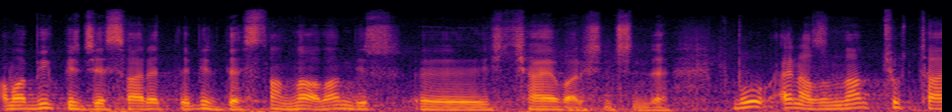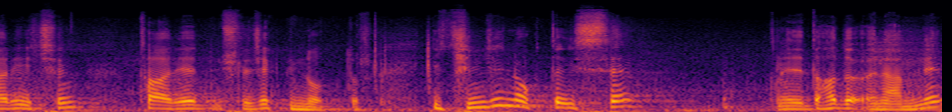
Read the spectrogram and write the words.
ama büyük bir cesaretle bir destanla alan bir e, hikaye var işin içinde. Bu en azından Türk tarihi için tarihe düşülecek bir nottur. İkinci nokta ise e, daha da önemli.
